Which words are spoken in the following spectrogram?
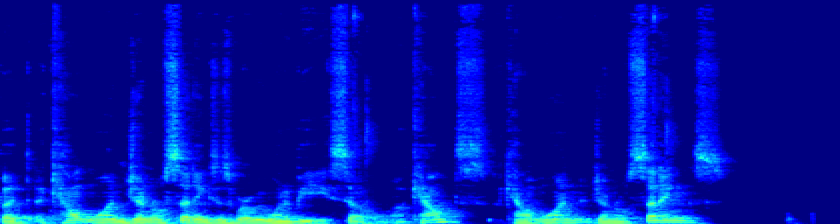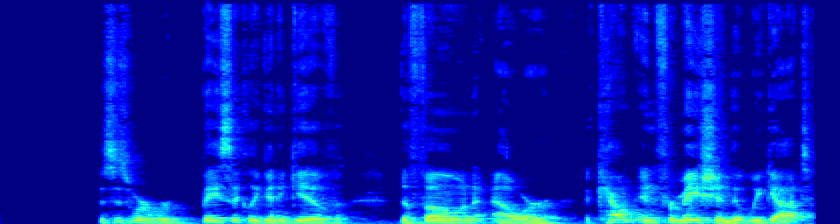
but account one general settings is where we want to be. So accounts, account one, general settings. This is where we're basically going to give the phone our account information that we got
